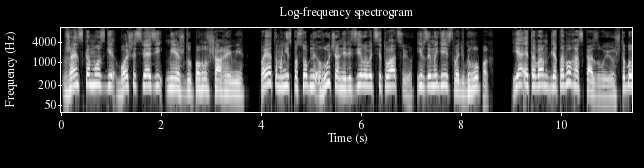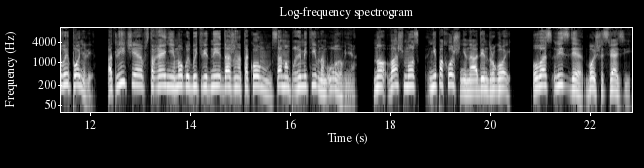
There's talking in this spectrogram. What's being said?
В женском мозге больше связей между полушариями, поэтому они способны лучше анализировать ситуацию и взаимодействовать в группах. Я это вам для того рассказываю, чтобы вы поняли. Отличия в строении могут быть видны даже на таком самом примитивном уровне. Но ваш мозг не похож ни на один другой. У вас везде больше связей.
